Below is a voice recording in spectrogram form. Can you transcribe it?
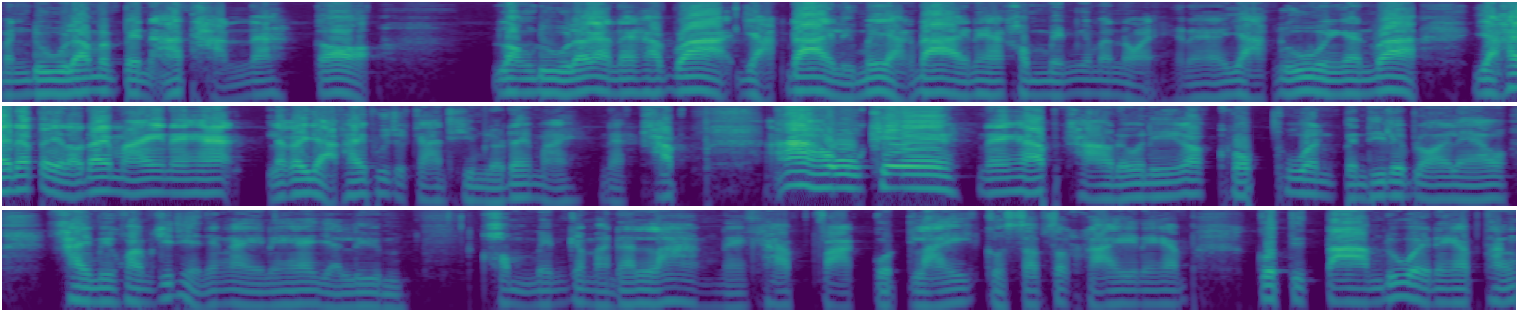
มันดูแล้วมันเป็นอาถรรพ์นะก็ ลองดูแล้วกันนะครับว่าอยากได้หรือไม่อยากได้นะฮะคอมเมนต์กันมาหน่อยนะฮะอยากรู้เหมือนกันว่าอยากให้นักเตะเราได้ไหมนะฮะแล้วก็อยากให้ผู้จัดการทีมเราได้ไหมนะครับอ่าโอเคนะครับข่าวในวันนี้ก็ครบถ้วนเป็นที่เรียบร้อยแล้ว ใครมีความคิดเห็นยังไงนะฮะอย่าลืมคอมเมนต์กันมาด้านล่างนะครับ ฝากกดไลค์ กด Subscribe นะครับ กดติดตามด้วยนะครับ ทั้ง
